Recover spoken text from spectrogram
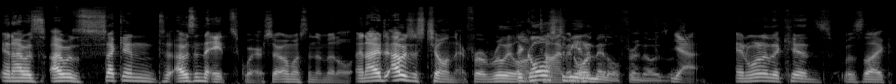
and I was I was second. I was in the eighth square, so almost in the middle. And I I was just chilling there for a really long The time. goal is to and be in one- the middle for those. Yeah, and one of the kids was like,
